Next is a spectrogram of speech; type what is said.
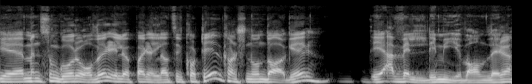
eh, Men som går over i løpet av relativt kort tid, kanskje noen dager. Det er veldig mye vanligere.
